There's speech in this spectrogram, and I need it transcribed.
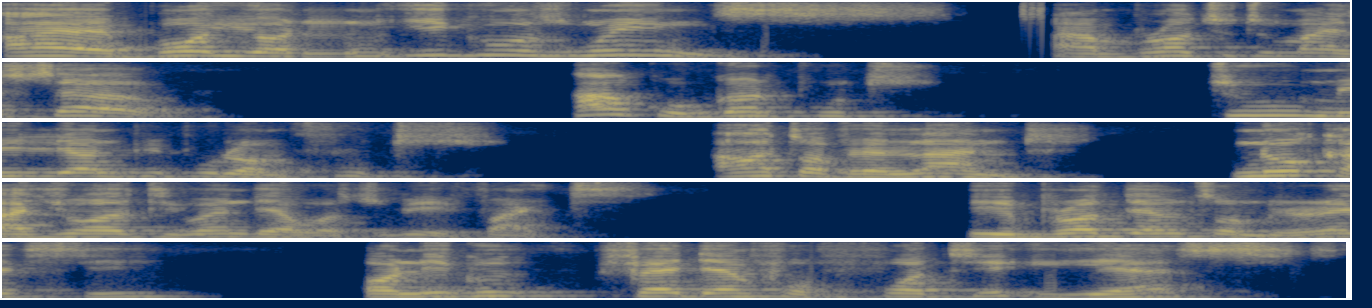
I bore you on eagle's wings and brought you to myself. How could God put two million people on foot out of a land, no casualty when there was to be a fight? He brought them from the Red Sea on eagle, fed them for 40 years.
